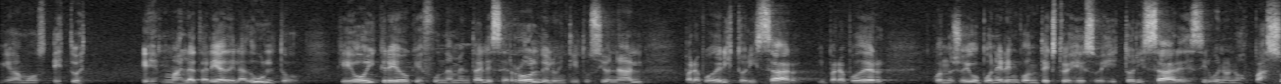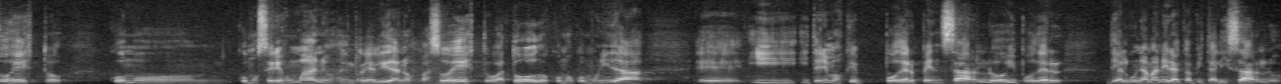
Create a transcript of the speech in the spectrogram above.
digamos, esto es, es más la tarea del adulto, que hoy creo que es fundamental ese rol de lo institucional para poder historizar y para poder, cuando yo digo poner en contexto es eso, es historizar, es decir, bueno, nos pasó esto como, como seres humanos, en realidad nos pasó esto a todos como comunidad eh, y, tenemos que poder pensarlo y poder de alguna manera capitalizarlo.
